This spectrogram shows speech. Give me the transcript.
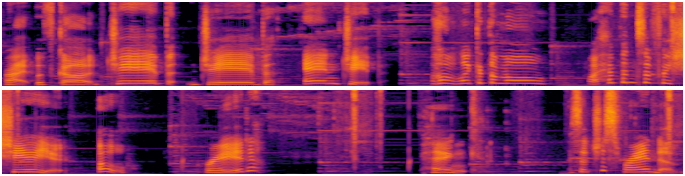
Right, we've got Jeb, Jeb, and Jeb. Oh, look at them all. What happens if we shear you? Oh, red, pink. Is it just random?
